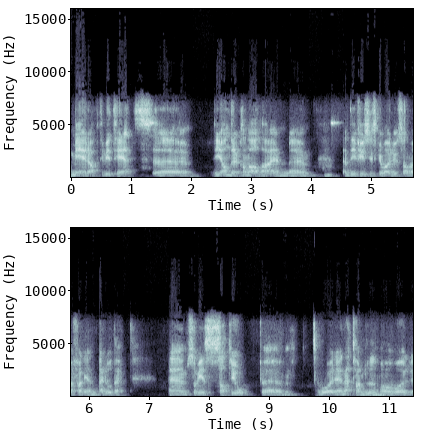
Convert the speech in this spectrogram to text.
mer aktivitet eh, i andre kanaler enn de fysiske varehusene, i hvert fall i en periode. Så vi satte jo opp vår netthandel og vår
